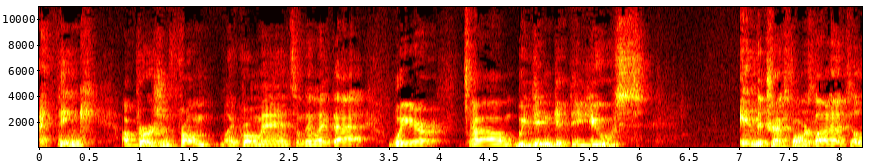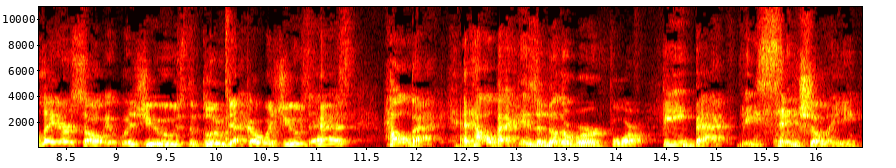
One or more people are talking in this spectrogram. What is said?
I think, a version from Microman, something like that, where um, we didn't get the use in the Transformers line until later, so it was used, the blue deco was used as Howlback. And Howlback is another word for feedback, essentially,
